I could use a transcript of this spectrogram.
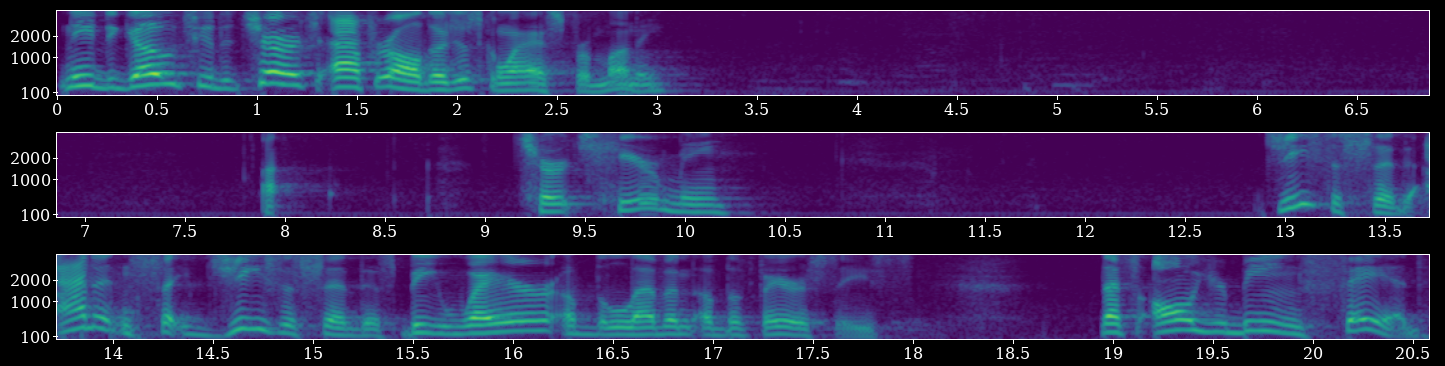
need to go to the church? After all, they're just going to ask for money. Church, hear me. Jesus said, I didn't say, Jesus said this beware of the leaven of the Pharisees. That's all you're being fed.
